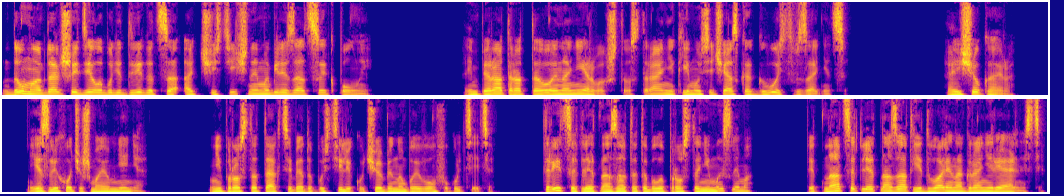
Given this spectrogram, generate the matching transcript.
Думаю, дальше дело будет двигаться от частичной мобилизации к полной. Император от того и на нервах, что странник ему сейчас как гвоздь в заднице. А еще, Кайра, если хочешь мое мнение, не просто так тебя допустили к учебе на боевом факультете. Тридцать лет назад это было просто немыслимо. Пятнадцать лет назад едва ли на грани реальности.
